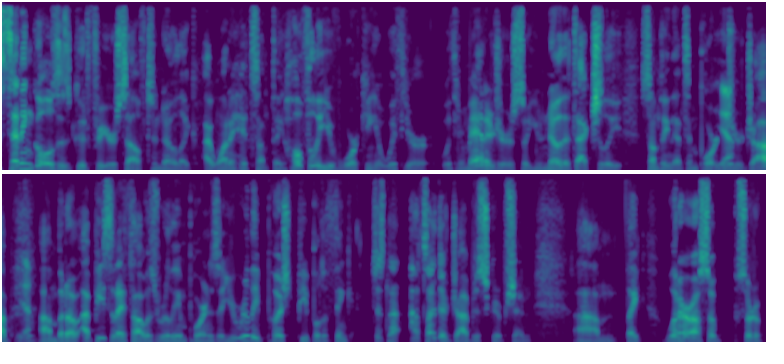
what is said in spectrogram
setting goals is good for yourself to know like I want to hit something. Hopefully, you're working it with your with your managers, so you know that's actually something that's important Yeah. to your job. Yeah. Um, but a, a piece that I thought was really important is that you really pushed people to think just not outside their job description. Um, like what are also sort of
